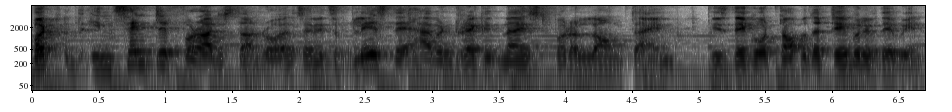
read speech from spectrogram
But the incentive for Rajasthan Royals, and it's a hmm. place they haven't recognized for a long time, is they go top of the table if they win.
